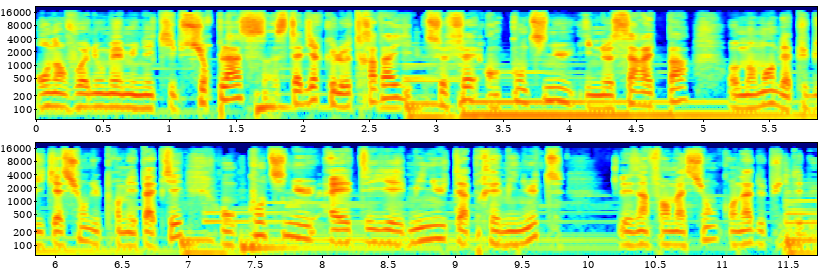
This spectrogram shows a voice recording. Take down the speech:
On envoie nous-mêmes une équipe sur place. C'est-à-dire que le travail se fait en continu. Il ne s'arrête pas au moment de la publication du premier papier. On continue à être minute après minute les informations qu'on a depuis le début.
